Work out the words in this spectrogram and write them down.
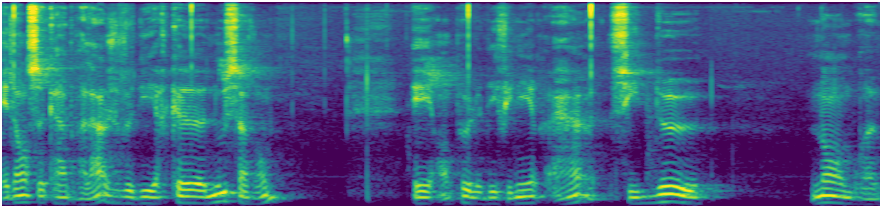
Et dans ce cadre-là, je veux dire que nous savons, et on peut le définir, hein, si deux nombres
